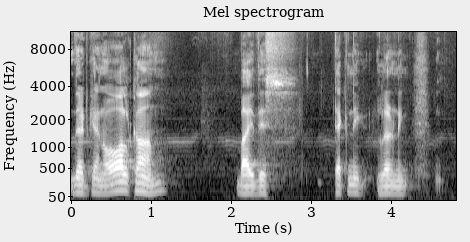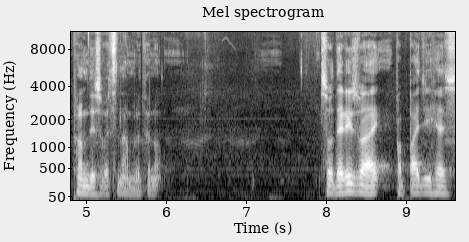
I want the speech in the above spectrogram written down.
that can all come by this technique learning from this Vachanamrita. You know. So that is why Papaji has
